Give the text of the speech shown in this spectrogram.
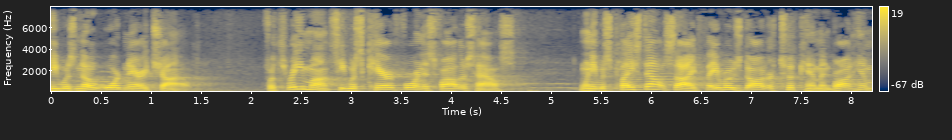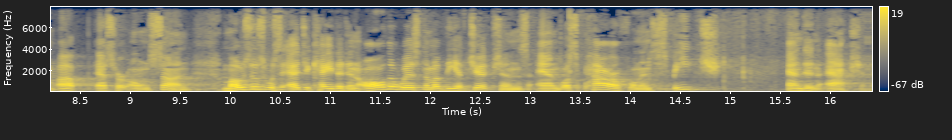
He was no ordinary child. For three months, he was cared for in his father's house. When he was placed outside, Pharaoh's daughter took him and brought him up as her own son. Moses was educated in all the wisdom of the Egyptians and was powerful in speech and in action.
